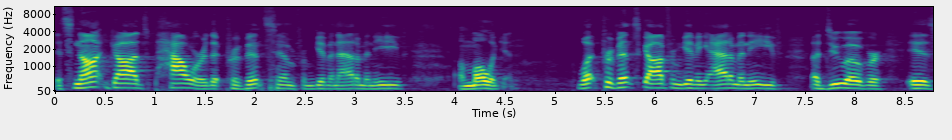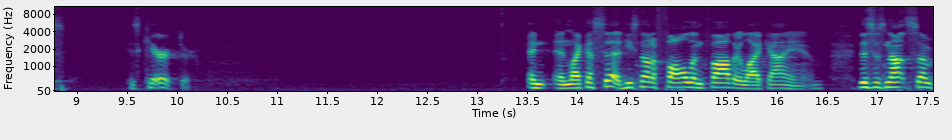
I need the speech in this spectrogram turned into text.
It's not God's power that prevents him from giving Adam and Eve a mulligan. What prevents God from giving Adam and Eve a do over is his character. And, and like I said, he's not a fallen father like I am. This is not some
